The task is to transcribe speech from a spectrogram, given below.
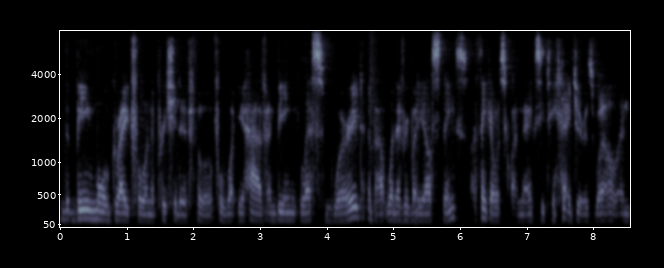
the being more grateful and appreciative for for what you have and being less worried about what everybody else thinks. I think I was quite an angsty teenager as well, and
